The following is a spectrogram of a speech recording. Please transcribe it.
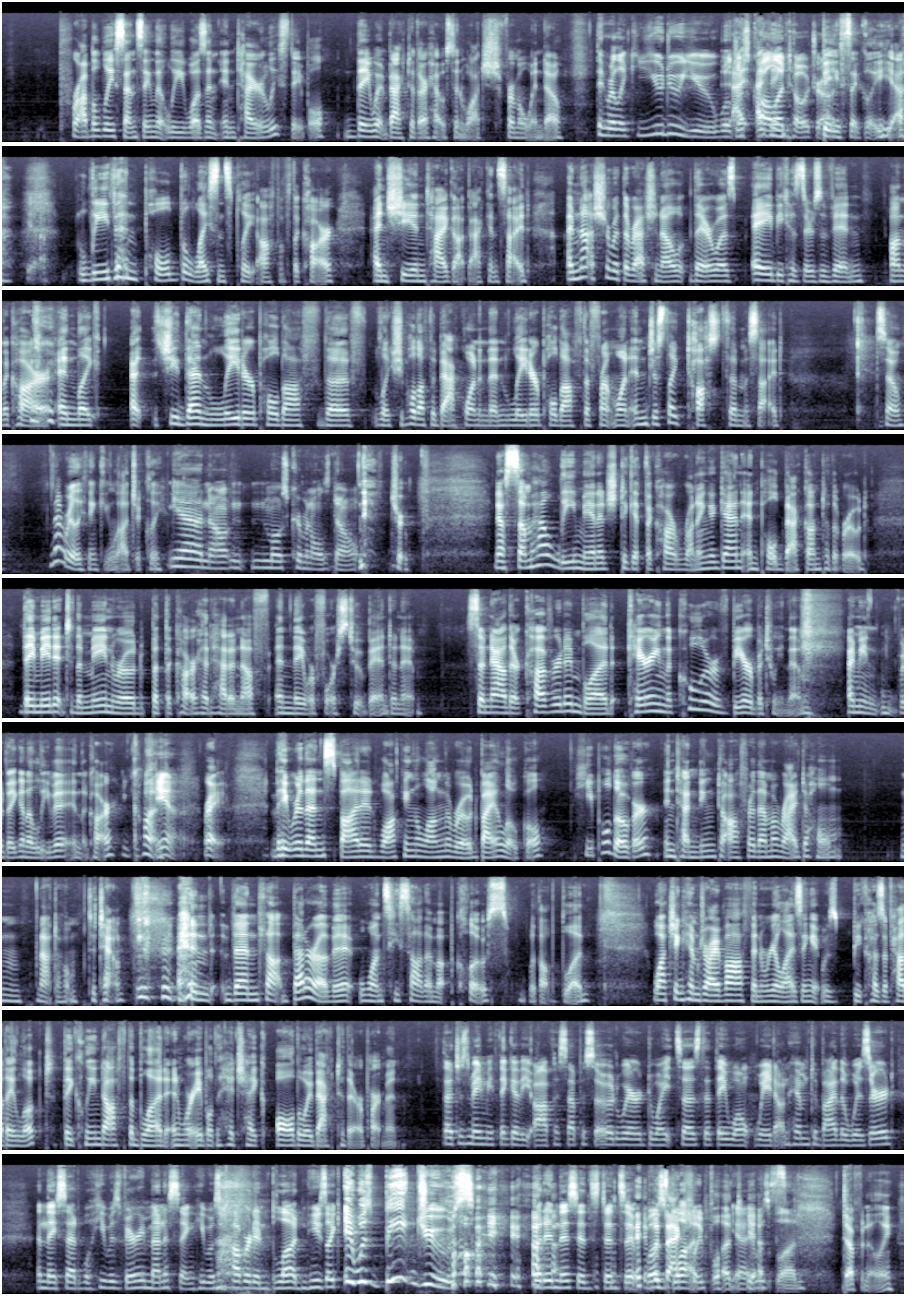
Probably sensing that Lee wasn't entirely stable, they went back to their house and watched from a window. They were like, "You do you. We'll just I- I call a tow truck." Basically, yeah. Yeah. Lee then pulled the license plate off of the car and she and Ty got back inside. I'm not sure what the rationale there was. A, because there's a VIN on the car. and like, uh, she then later pulled off the, like, she pulled off the back one and then later pulled off the front one and just like tossed them aside. So, not really thinking logically. Yeah, no, n- most criminals don't. True. Now, somehow Lee managed to get the car running again and pulled back onto the road. They made it to the main road, but the car had had enough and they were forced to abandon it. So now they're covered in blood, carrying the cooler of beer between them. I mean, were they going to leave it in the car? Come on. can't. Right. They were then spotted walking along the road by a local. He pulled over, intending to offer them a ride to home. Mm, not to home, to town. and then thought better of it once he saw them up close with all the blood. Watching him drive off and realizing it was because of how they looked, they cleaned off the blood and were able to hitchhike all the way back to their apartment. That just made me think of the Office episode where Dwight says that they won't wait on him to buy the wizard. And they said, well, he was very menacing. He was covered in blood. And he's like, it was beet juice. Oh, but in this instance, it, It was, was blood. actually blood, Yeah, it was blood. Definitely.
